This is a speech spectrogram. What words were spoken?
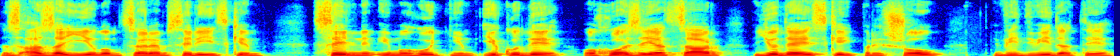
з Азаїлом, царем сирійським, сильним і могутнім, і куди Охозія, цар юдейський, прийшов відвідати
